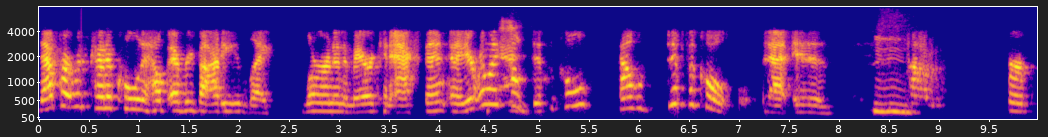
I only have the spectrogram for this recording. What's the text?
that part was kind of cool to help everybody like learn an American accent, and I didn't realize how difficult how difficult that is mm. um, for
